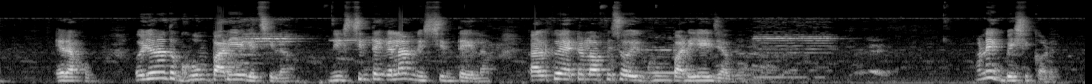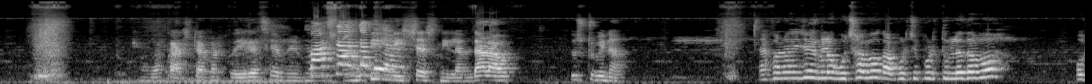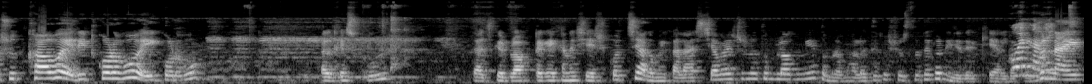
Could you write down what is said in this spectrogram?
এরকম। ওই জন্য তো ঘুম পাড়িয়ে গেছিলাম। নিশ্চিন্তে গেলাম, নিশ্চিন্তে এলাম। কালকেও এয়ারটেল অফিসে ওই ঘুম পাড়িয়েই যাব। অনেক বেশি করে। বাবা কাজটা আমার হয়ে গেছে আমি শান্তির নিঃশ্বাস নিলাম। দাঁড়াও দুষ্টুমি না। এখন ওই যে এগুলো গুছাবো কাপড় চোপড় তুলে দেবো ওষুধ খাওয়াবো এডিট করব এই করব। কালকে স্কুল তো আজকের ব্লগটাকে এখানে শেষ করছি। আগামীকাল আসছি আবার একটা নতুন ব্লগ নিয়ে। তোমরা ভালো থেকো সুস্থ থেকো নিজেদের খেয়াল রাখো। Good night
